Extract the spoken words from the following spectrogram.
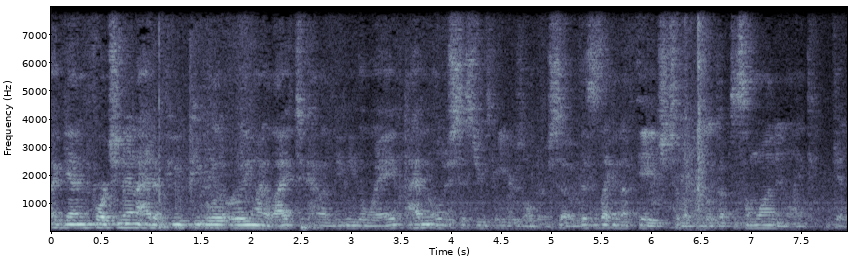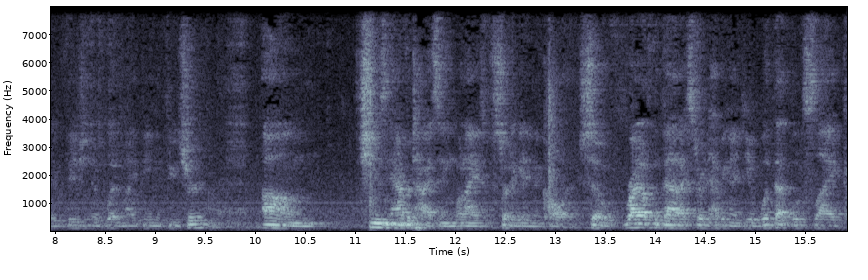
again, fortunate. I had a few people early in my life to kind of lead me the way. I had an older sister who's eight years older, so this is like enough age to like look up to someone and like get a vision of what it might be in the future. Um, she was in advertising when I started getting to college. So right off the bat, I started having an idea of what that looks like.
